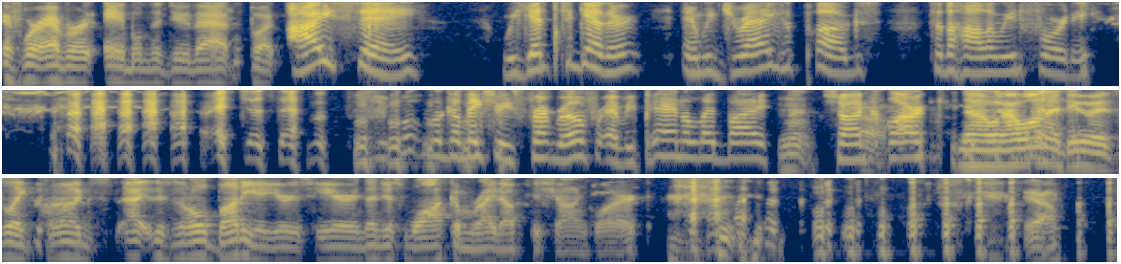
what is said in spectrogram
if we're ever able to do that. But I say we get together and we drag pugs to the Halloween 40. and just have him, we'll, we'll, go make sure he's front row for every panel led by. Sean oh. Clark. No, what I want to do is like pugs. I, this is an old buddy of yours here, and then just walk him right up to Sean Clark. yeah. All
